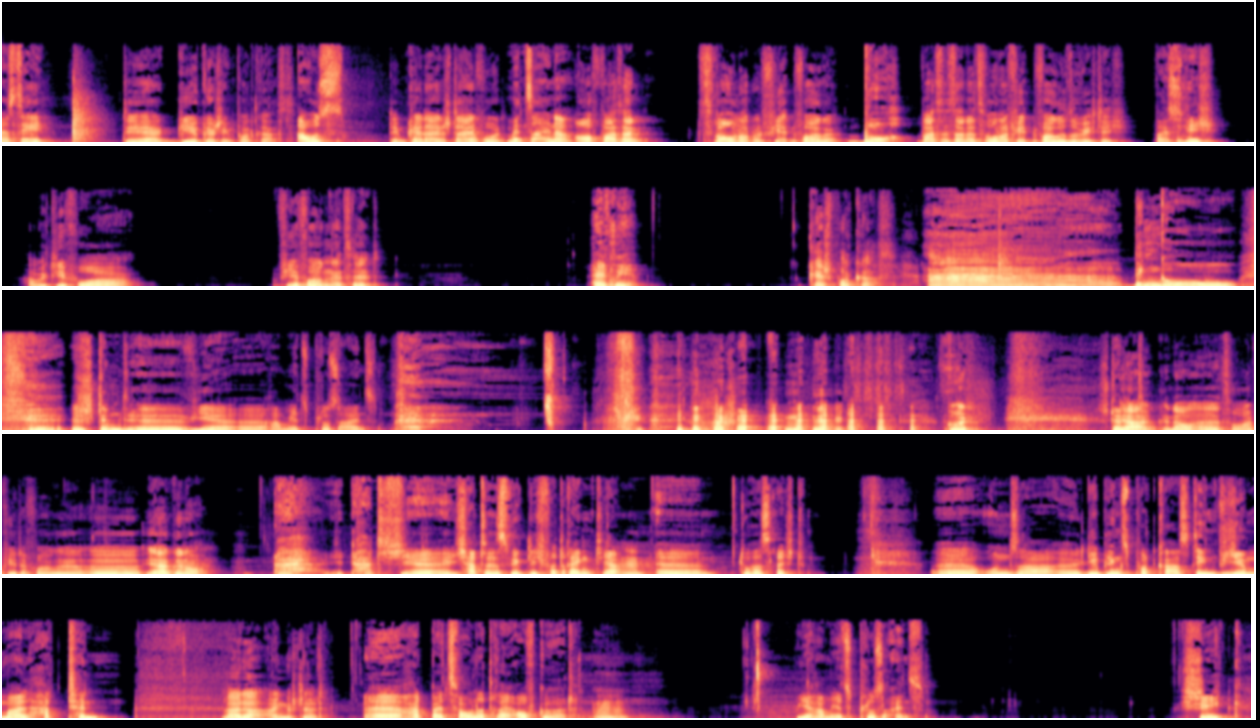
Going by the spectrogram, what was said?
KSD. Der Geocaching-Podcast. Aus. Dem Keller in Steinfurt. Mit seiner. Aufpassen. 204. Folge. Boah. Was ist an der 204. Folge so wichtig? Weiß ich nicht. Habe ich dir vor vier Folgen erzählt. Helf mir. Cash-Podcast. Ah, bingo. Stimmt, äh, wir äh, haben jetzt plus eins. Gut. Stimmt. Ja, genau. Äh, 204. Folge. Äh, ja, genau. Hatte ich, äh, ich hatte es wirklich verdrängt, ja. Mhm. Äh, du hast recht. Äh, unser äh, Lieblingspodcast, den wir mal hatten, Leider eingestellt. äh, hat bei 203 aufgehört. Mhm. Wir haben jetzt plus eins. Schick.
